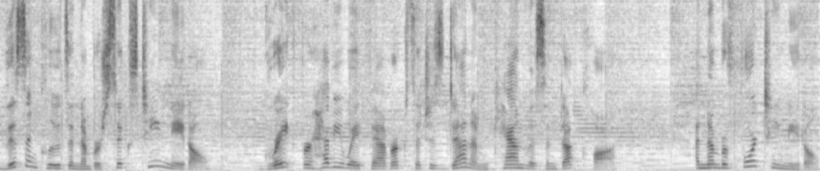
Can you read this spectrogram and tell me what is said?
This includes a number 16 needle, great for heavyweight fabrics such as denim, canvas, and duck cloth. A number 14 needle,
